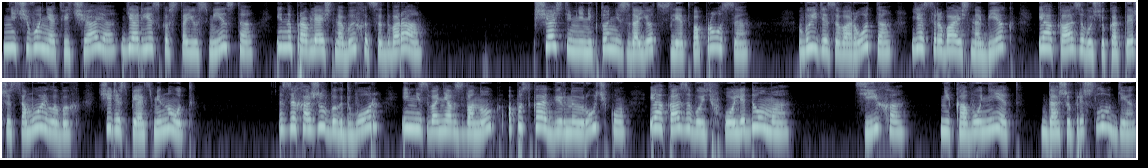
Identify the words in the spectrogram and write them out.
Ничего не отвечая, я резко встаю с места и направляюсь на выход со двора. К счастью, мне никто не задает вслед вопросы. Выйдя за ворота, я срываюсь на бег и оказываюсь у коттеджа Самойловых через пять минут. Захожу в их двор и, не звоня в звонок, опускаю дверную ручку и оказываюсь в холле дома. Тихо, никого нет, даже прислуги.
